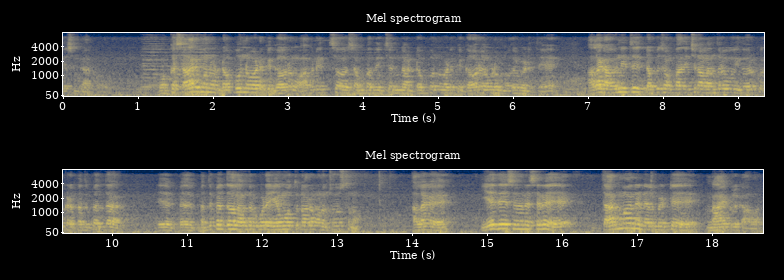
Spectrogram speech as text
దేశం కాకూడదు. ఒక్కసారి మనం డబ్బున్న వాడికి గౌరవం అవినీతితో సంపాదించిన డబ్బున్న వాడికి గౌరవం ఇవ్వడం మొదలు పెడితే అలాగే అవినీతి డబ్బు సంపాదించిన వాళ్ళందరూ ఇదివరకు ఇక్కడ పెద్ద పెద్ద పెద్ద పెద్ద వాళ్ళందరూ కూడా ఏమవుతున్నారో మనం చూస్తున్నాం. అలాగే ఏ దేశమైనా సరే ధర్మాన్ని నిలబెట్టే నాయకులు కావాలి.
